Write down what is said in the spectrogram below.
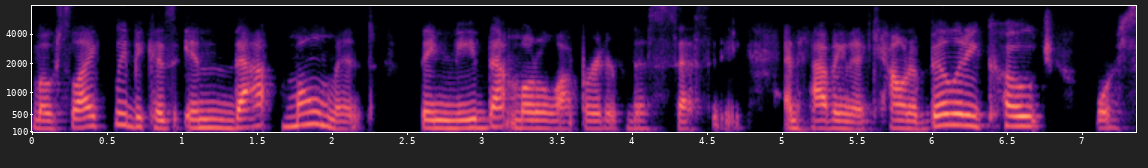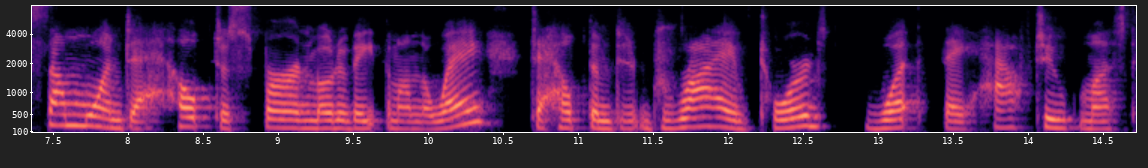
Most likely because in that moment, they need that modal operator of necessity and having an accountability coach or someone to help to spur and motivate them on the way to help them to drive towards what they have to, must,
